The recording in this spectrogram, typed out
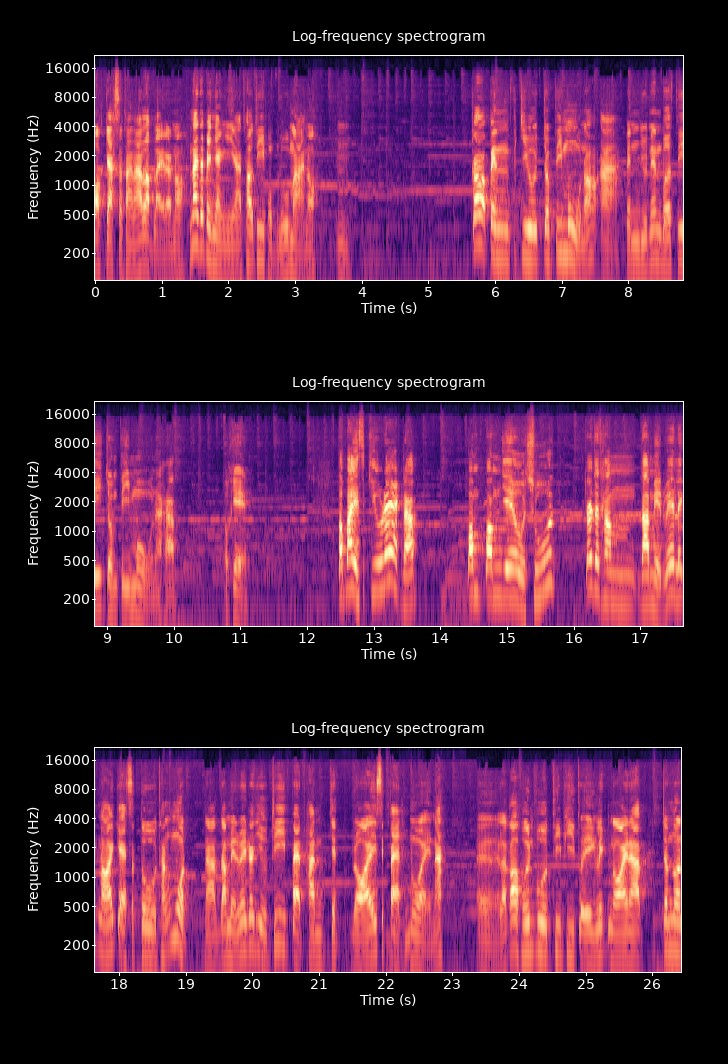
ออกจากสถานะหลับไหลแล้วเนาะน่าจะเป็นอย่างนี้นะเท่าที่ผมรู้มาเนาะอืมก็เป็นสกิลโจมตีหมู่เนาะอ่าเป็นยูเนียนเบิร์สที่โจมตีหมู่นะครับ โอเค ต่อไปสกิลแรกนะครับ ปอมปอมเยลชูดก็จะทำดาเมจเวทเล็กน้อยแก่ศัตรูทั้งหมด นะครับดาเมจเวทก็อยู่ที่ 8,718 หน่วยนะ เออ แล้วก็ฟื้นฟู TP ตัวเองเล็กน้อยนะครับจำนวน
